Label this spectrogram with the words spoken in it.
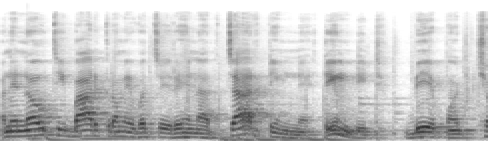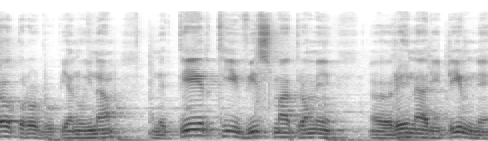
અને નવથી બાર ક્રમે વચ્ચે રહેનાર ચાર ટીમને ટીમ દીઠ બે પોઈન્ટ છ કરોડ રૂપિયાનું ઇનામ અને તેરથી વીસમાં ક્રમે રહેનારી ટીમને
